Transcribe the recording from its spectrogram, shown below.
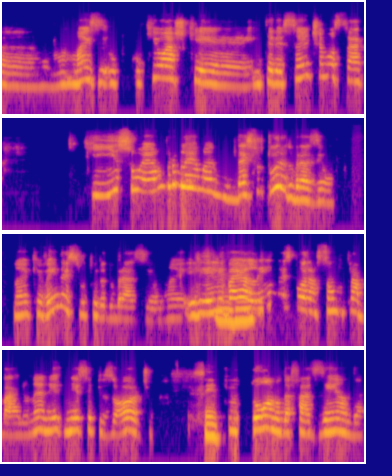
Uh, mas o, o que eu acho que é interessante é mostrar que isso é um problema da estrutura do Brasil, né, que vem da estrutura do Brasil. Né? Ele, ele uhum. vai além da exploração do trabalho. Né? Nesse episódio, Sim. que o dono da fazenda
